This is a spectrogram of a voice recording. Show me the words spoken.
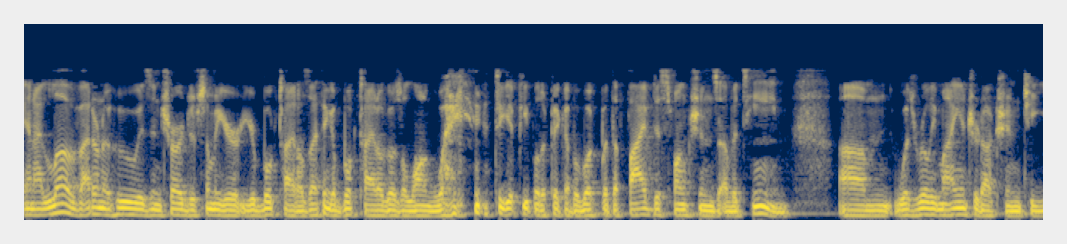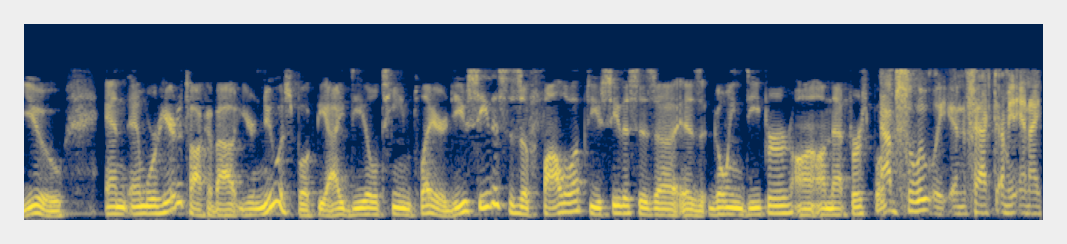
and I love, I don't know who is in charge of some of your, your book titles. I think a book title goes a long way to get people to pick up a book, but the five dysfunctions of a team um, was really my introduction to you. And, and we're here to talk about your newest book, The Ideal Team Player. Do you see this as a follow up? Do you see this as, a, as going deeper on, on that first book? Absolutely. In fact, I mean, and I,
